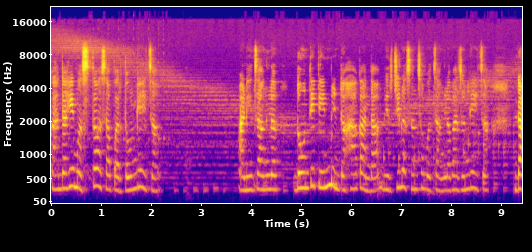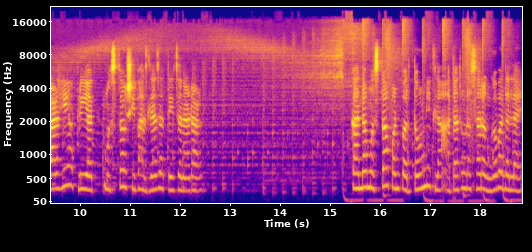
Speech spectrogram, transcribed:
कांदाही मस्त असा परतवून घ्यायचा. आणि चांगलं दोन ते तीन मिनटं हा कांदा मिरची लसणसोबत चांगला भाजून घ्यायचा. डाळ ही आपली यात मस्त अशी भाजल्या जाते चणा डाळ. कांदा मस्त आपण परतवून घेतला. आता थोडासा रंग बदलला आहे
